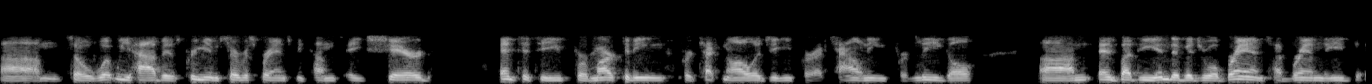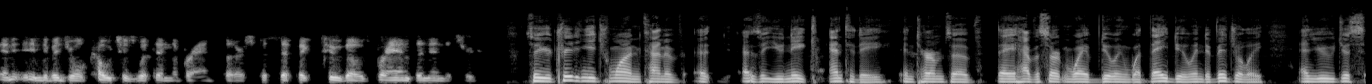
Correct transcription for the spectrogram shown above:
Um, so what we have is premium service brands becomes a shared entity for marketing, for technology, for accounting, for legal. Um, and, but the individual brands have brand leads and individual coaches within the brands that are specific to those brands and industries. So you're treating each one kind of as a unique entity in terms of they have a certain way of doing what they do individually, and you just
